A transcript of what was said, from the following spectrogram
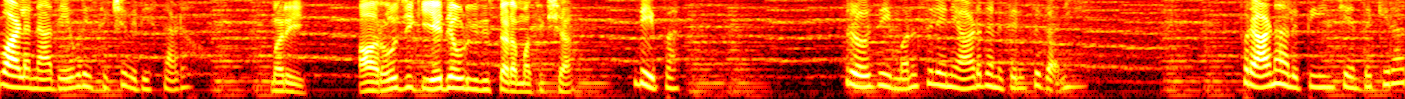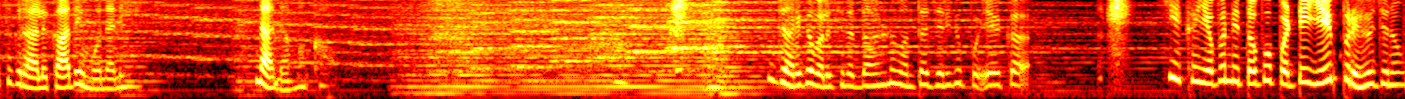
వాళ్ళ నా దేవుడి శిక్ష విధిస్తాడు. మరి ఆ రోజుకి ఏ దేవుడు విధిస్తాడమ్మా శిక్ష? దీపక్ రోజీ మనసు లేని ఆడదని తెలుసు గాని ప్రాణాలు తీయించేంత కిరాతకురాలు కాదేమోనని నా నమ్మకం. జరగవలసిన దారుణం అంతా జరిగిపోయాక ఇక ఎవరిని తప్పు పట్టి ఏం ప్రయోజనం?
